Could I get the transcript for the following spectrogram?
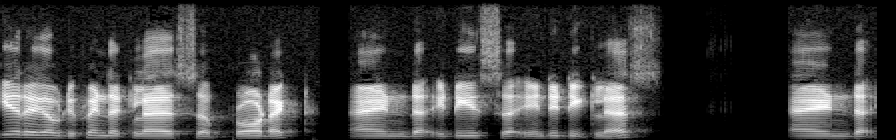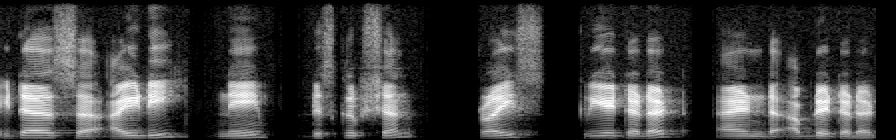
Here I have defined the class uh, product and uh, it is uh, entity class and it has ID, name, description, price, created at and updated at.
